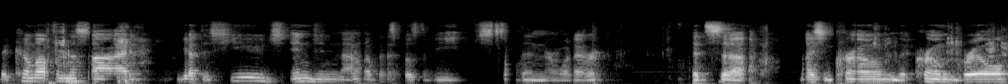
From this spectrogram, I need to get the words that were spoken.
that come up from the side. You got this huge engine. I don't know if that's supposed to be something or whatever. It's uh, nice and chrome. The chrome grill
